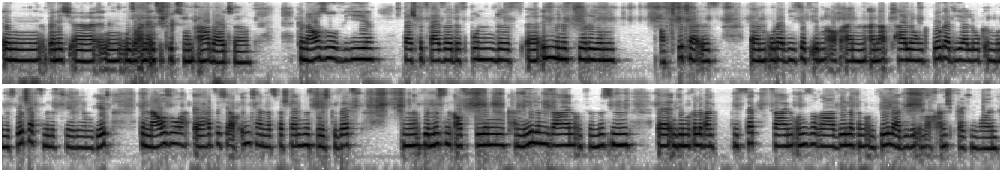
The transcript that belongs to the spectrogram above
in, wenn ich äh, in, in so einer Institution arbeite. Genauso wie beispielsweise das Bundesinnenministerium äh, auf Twitter ist ähm, oder wie es jetzt eben auch ein, eine Abteilung Bürgerdialog im Bundeswirtschaftsministerium geht. Genauso äh, hat sich ja auch intern das Verständnis durchgesetzt, äh, wir müssen auf den Kanälen sein und wir müssen äh, in dem relevanten Set sein unserer Wählerinnen und Wähler, die wir eben auch ansprechen wollen.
